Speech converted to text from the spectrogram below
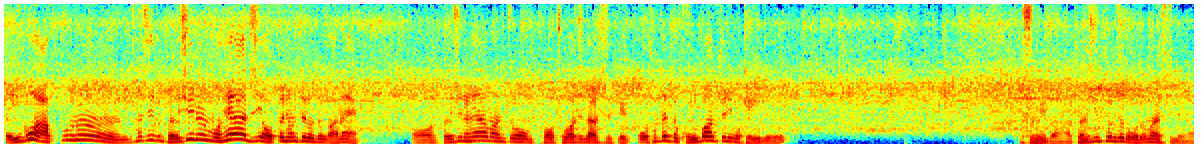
자, 이거 악부는 사실은 변신을 뭐 해야지 어떤 형태로든 간에, 어, 변신을 해야만 좀 더 좋아진다 할 수 있겠고, 공방 줄인 거 게이드. 좋습니다. 변신 프리저도 오랜만에 쓰네요.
